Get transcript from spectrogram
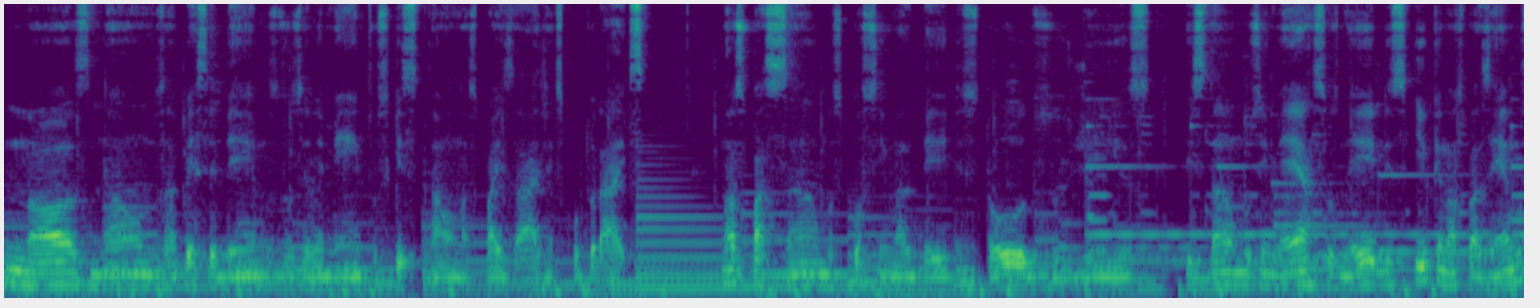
Nós não nos apercebemos dos elementos que estão nas paisagens culturais. Nós passamos por cima deles todos os dias estamos imersos neles e o que nós fazemos?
